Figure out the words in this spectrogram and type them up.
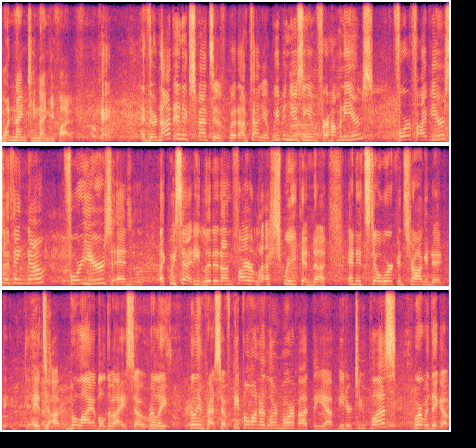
One nineteen ninety five. Okay. And they're not inexpensive, but I'm telling you, we've been using them for how many years? Four or five years, I think now. Four years, and like we said, he lit it on fire last week, and uh, and it's still working strong, and it, it's a reliable device. So really, really impressive. If people want to learn more about the uh, MEATER Two Plus, where would they go?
